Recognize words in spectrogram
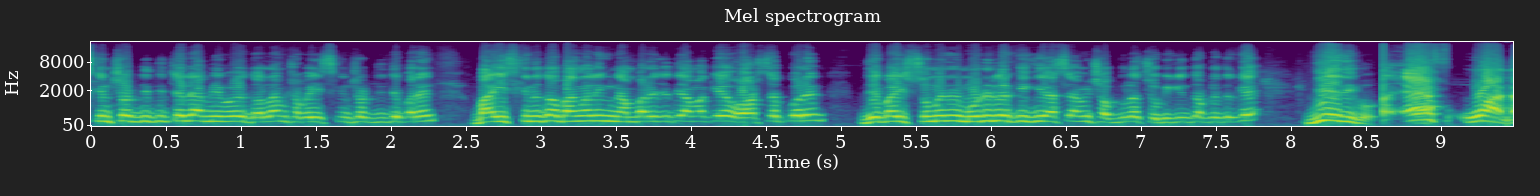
স্ক্রিনশট দিতে চাইলে আমি এভাবে ধরলাম, সবাই স্ক্রিনশট দিতে পারেন। বা স্ক্রিনে তো বাংলা লিঙ্ক নাম্বারে যদি আমাকে হোয়াটসঅ্যাপ করেন যে, ভাই, সুমেনের মডিউলার কি কি আছে? আমি সবগুলো ছবি কিন্তু আপনাদেরকে দিয়ে দিব। এফ ওয়ান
